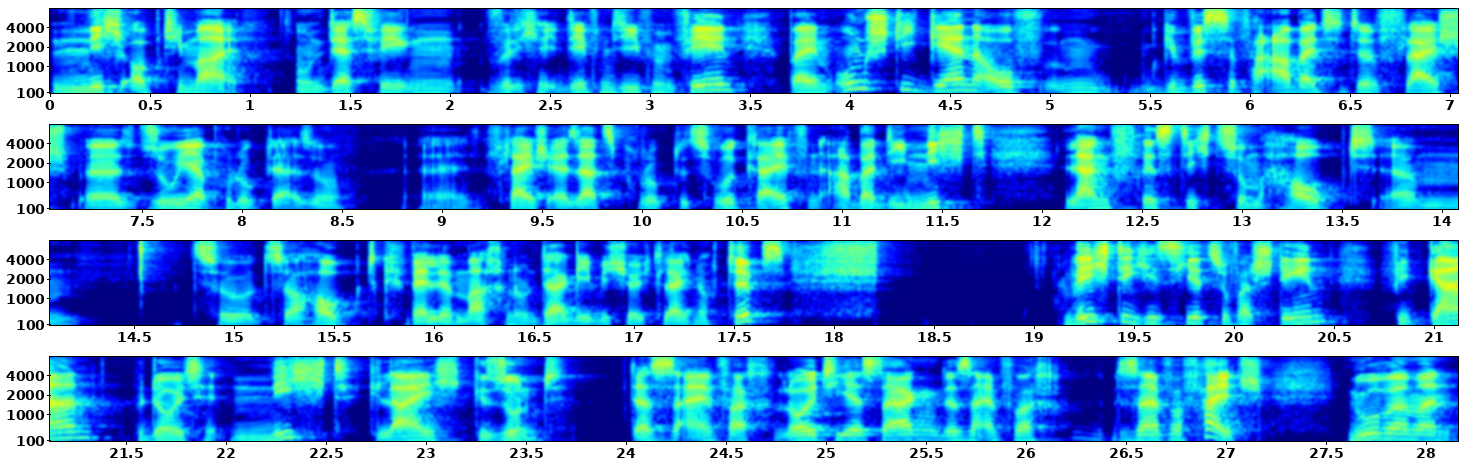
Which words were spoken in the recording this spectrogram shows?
nicht optimal. Und deswegen würde ich definitiv empfehlen, beim Umstieg gerne auf ähm, gewisse verarbeitete Fleisch, äh, also äh, Fleischersatzprodukte zurückgreifen, aber die nicht langfristig zum Haupt, ähm, zu, zur Hauptquelle machen. Und da gebe ich euch gleich noch Tipps. Wichtig ist hier zu verstehen, vegan bedeutet nicht gleich gesund. Das ist einfach, Leute hier sagen, das ist einfach, das ist einfach falsch. Nur weil man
